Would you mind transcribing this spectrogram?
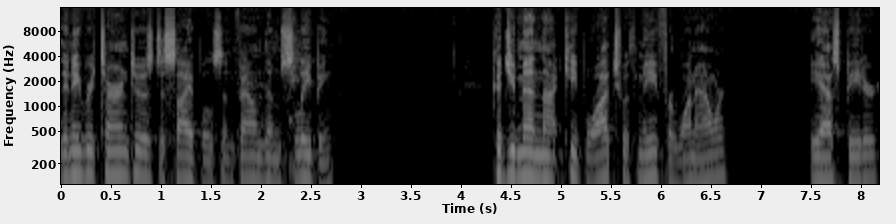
Then he returned to his disciples and found them sleeping. Could you men not keep watch with me for one hour? He asked Peter.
